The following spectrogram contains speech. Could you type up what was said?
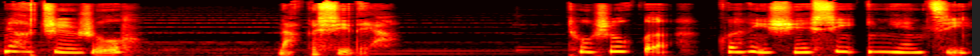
廖芷如。哪个系的呀？图书馆管理学系一年级。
